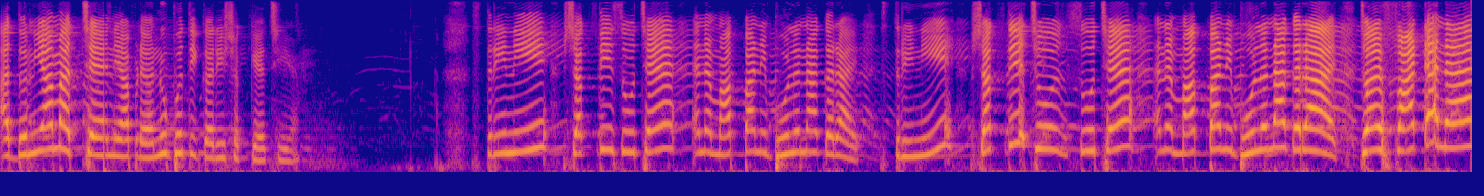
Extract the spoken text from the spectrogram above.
આ દુનિયામાં જ છે એની આપણે અનુભૂતિ કરી શકીએ છીએ. સ્ત્રીની શક્તિ શું છે? એને માપવાની ભૂલ ના કરાય. સ્ત્રીની શક્તિ શું છે? એને માપવાની ભૂલ ના કરાય. જો એ ફાટે ને,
